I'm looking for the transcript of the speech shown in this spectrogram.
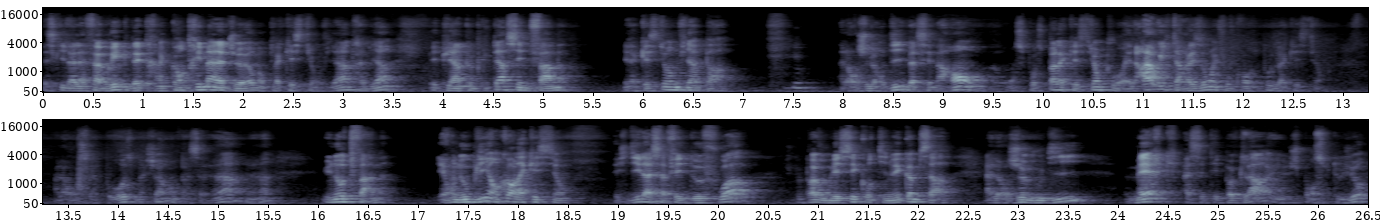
est-ce qu'il a la fabrique d'être un country manager? Donc la question vient, très bien. Et puis un peu plus tard, c'est une femme, et la question ne vient pas. Alors je leur dis, bah, c'est marrant, on ne se pose pas la question pour elle. Ah oui, tu as raison, il faut qu'on se pose la question. Alors on se la pose, machin, on passe à là, une autre femme, et on oublie encore la question. Et je dis, là, ça fait deux fois, je ne peux pas vous laisser continuer comme ça. Alors je vous dis, Merck, à cette époque-là, je pense toujours,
